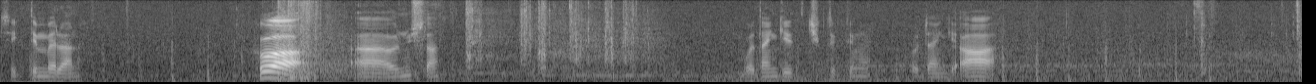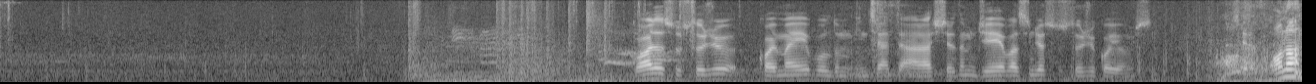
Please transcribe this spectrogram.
Siktim belanı. Hua. Aa, ölmüş lan. Buradan girdik çıktık değil mi? Gi Aa. Bu arada susturucu koymayı buldum internetten araştırdım. C'ye basınca susturucu koyuyormuşsun. Anan!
